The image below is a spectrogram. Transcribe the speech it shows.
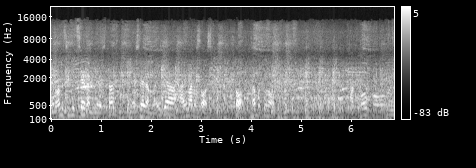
jer onda će biti sedam mjesta, ne sedam leđa, a ima nas osam. To, tamo tu noć. A koliko ovaj...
